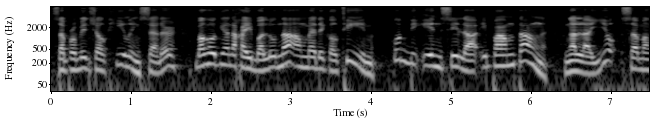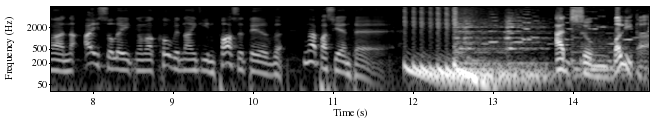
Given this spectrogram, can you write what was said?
sa Provincial Healing Center bangod nga nakaibalo na ang medical team kundiin sila ipahamtang nga layo sa mga na-isolate nga mga COVID-19 positive nga pasyente. Adsum Balita.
